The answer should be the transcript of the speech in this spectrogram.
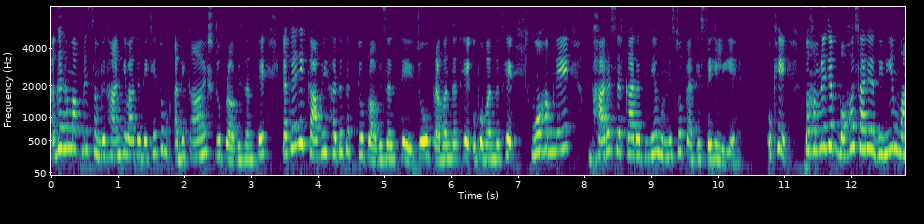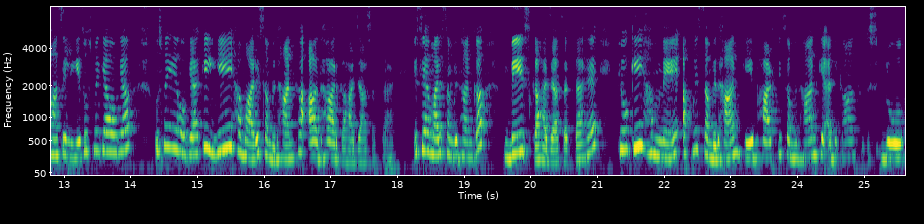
अगर हम अपने संविधान की बातें देखें तो अधिकांश जो प्रोविज़न थे या कहें कि काफ़ी हद तक जो प्रोविज़न थे जो प्रबंध थे उपबंध थे वो हमने भारत सरकार अधिनियम 1935 से ही लिए हैं। ओके? okay, तो हमने जब बहुत सारे अधिनियम वहाँ से लिए तो उसमें क्या हो गया? उसमें ये हो गया कि ये हमारे संविधान का आधार कहा जा सकता है। इसे हमारे संविधान का बेस कहा जा सकता है, क्योंकि हमने अपने संविधान के, भारतीय संविधान के अधिकांश जो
